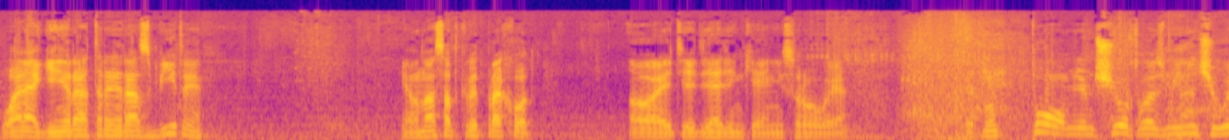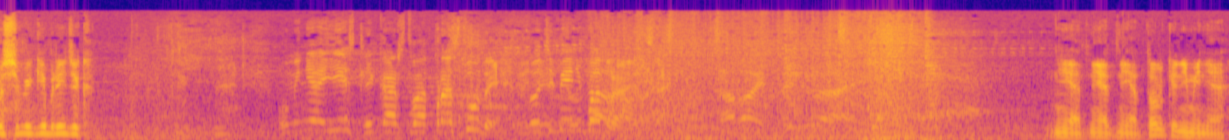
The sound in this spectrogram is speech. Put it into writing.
Вуаля, генераторы разбиты. И у нас открыт проход. Ой, эти дяденьки, они суровые. Это мы помним, черт возьми, ничего себе гибридик. Лекарство от простуды, но тебе не понравится. Нет, нет, нет, только не меня.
